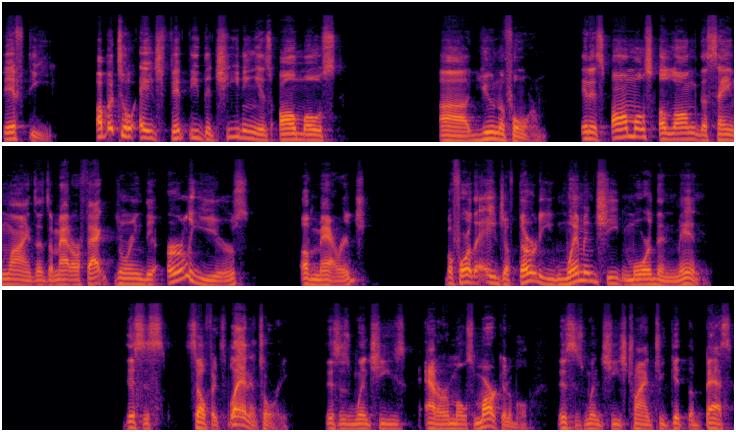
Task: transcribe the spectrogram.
50. Up until age 50, the cheating is almost uh uniform. It is almost along the same lines. As a matter of fact, during the early years of marriage, before the age of 30, women cheat more than men. This is self explanatory. This is when she's at her most marketable. This is when she's trying to get the best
